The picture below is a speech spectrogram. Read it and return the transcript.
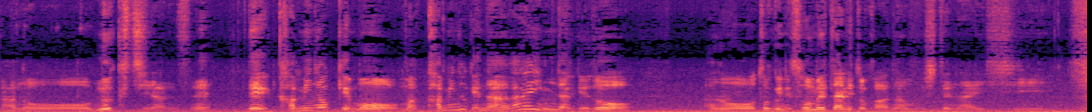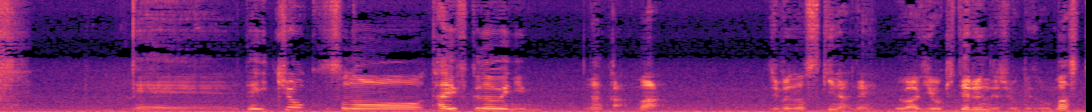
あの無口なんですねで髪の毛も、まあ、髪の毛長いんだけどあの特に染めたりとかは何もしてないし、えー、で一応その大服の上になんかまあ自分の好きなね上着を着てるんでしょうけど、まあ、ちょっ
